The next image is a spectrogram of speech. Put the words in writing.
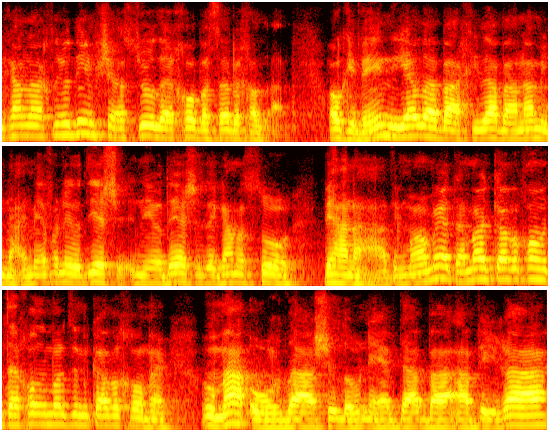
וכאן אנחנו יודעים שאסור לאכול בשר וחלב. אוקיי ואם יהיה לה באכילה בהנאה מנין מאיפה אני יודע, אני יודע שזה גם אסור בהנאה? אז הגמרא אומרת אמרת קו וחומר אתה יכול ללמוד את זה מקו וחומר ומה עורלה שלא נעבדה בעבירה?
